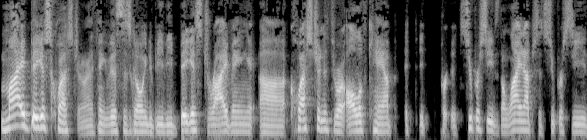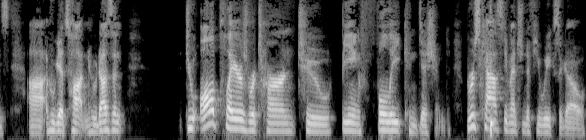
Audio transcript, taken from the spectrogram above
my biggest question, I think this is going to be the biggest driving uh, question throughout all of camp. It, it it supersedes the lineups, it supersedes uh, who gets hot and who doesn't. Do all players return to being fully conditioned? Bruce Cassidy mentioned a few weeks ago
